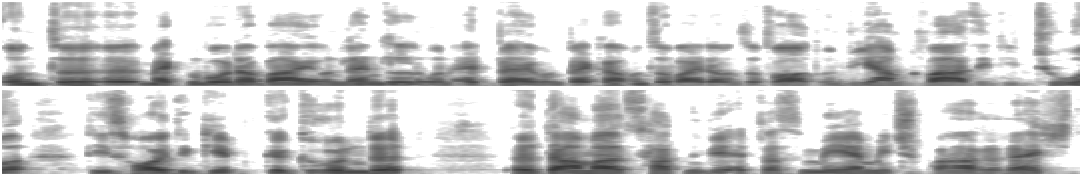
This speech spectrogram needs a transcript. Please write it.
und äh, äh, war dabei und Lendl und Edberg und Becker und so weiter und so fort. Und wir haben quasi die Tour, die es heute gibt, gegründet. Äh, damals hatten wir etwas mehr Mitspracherecht.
